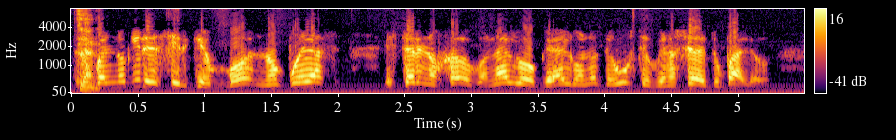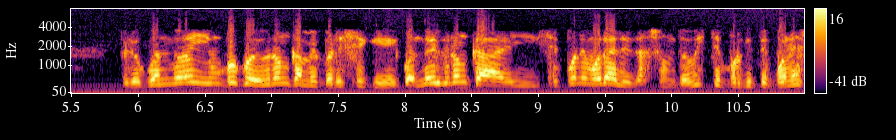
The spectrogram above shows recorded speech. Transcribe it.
Claro. Lo cual no quiere decir que vos no puedas estar enojado con algo que algo no te guste o que no sea de tu palo. Pero cuando hay un poco de bronca me parece que cuando hay bronca y se pone moral el asunto, ¿viste? Porque te pones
